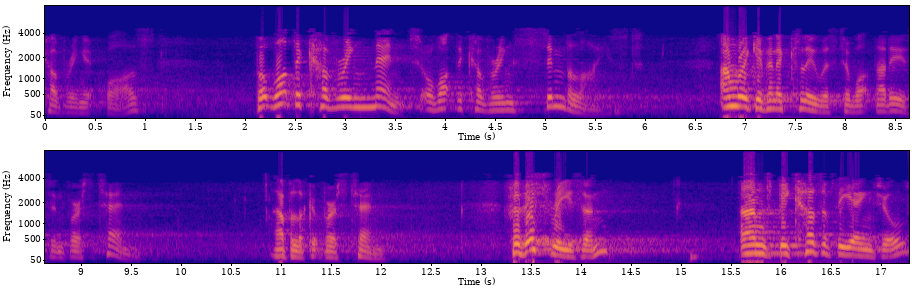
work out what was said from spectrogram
covering it was, but what the covering meant or what the covering symbolized. And we're given a clue as to what that is in verse 10. Have a look at verse 10. For this reason, and because of the angels,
